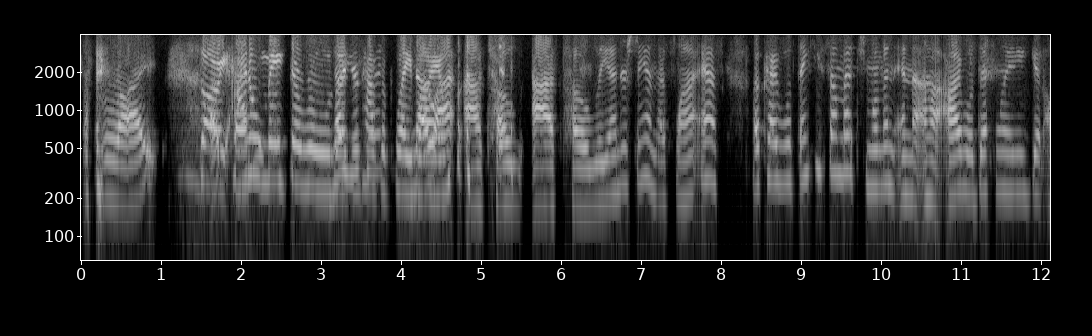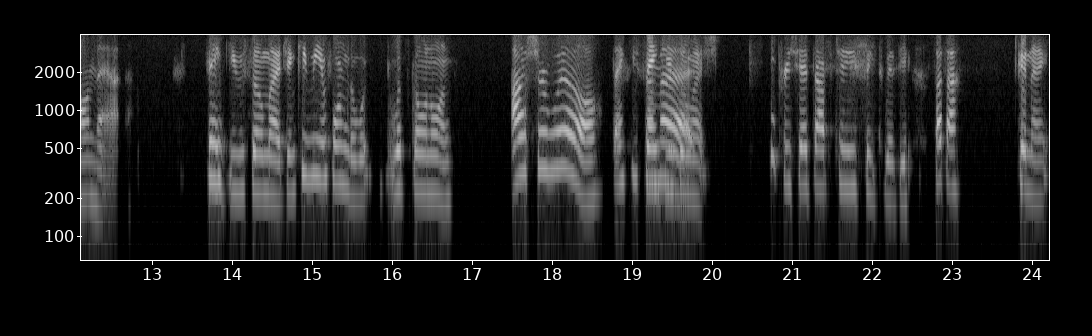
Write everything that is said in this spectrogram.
right. Sorry, I don't make the rules. No, I just have to play no, by I, 'em. I, to- I totally understand. That's why I asked. Okay, well, thank you so much, woman, and uh, I will definitely get on that. Thank you so much, and keep me informed of what what's going on. I sure will. Thank you so Thank much. you so much. Appreciate the opportunity to speak with you. Bye bye. Good night.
